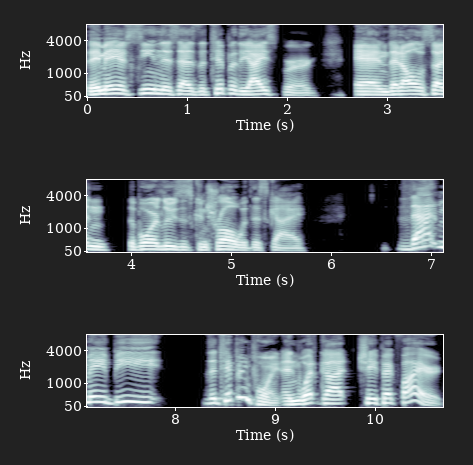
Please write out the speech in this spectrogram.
They may have seen this as the tip of the iceberg, and then all of a sudden the board loses control with this guy. That may be the tipping point and what got Chapek fired.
